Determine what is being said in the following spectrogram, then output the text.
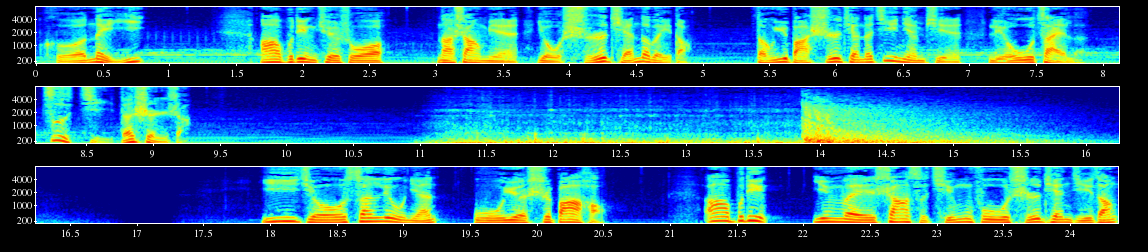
和内衣？”阿不定却说：“那上面有石田的味道，等于把石田的纪念品留在了自己的身上。”一九三六年五月十八号，阿不定因为杀死情夫石田吉藏，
